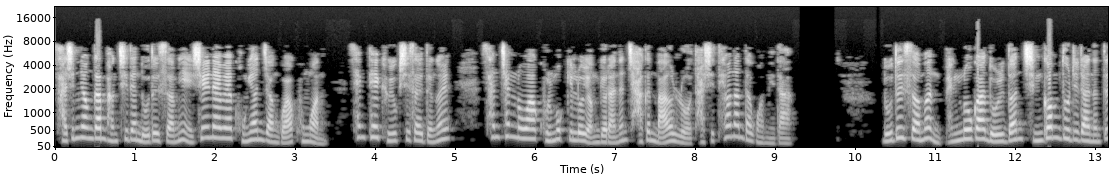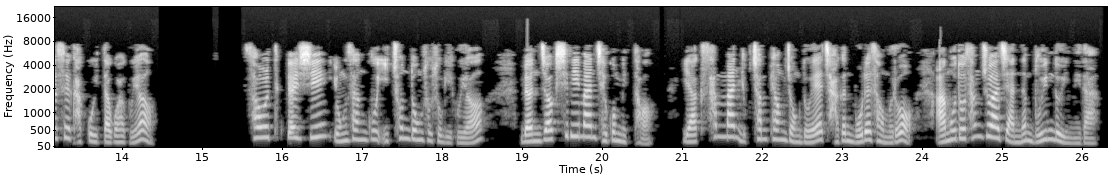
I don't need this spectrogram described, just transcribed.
40년간 방치된 노들섬이 실내외 공연장과 공원, 생태 교육시설 등을 산책로와 골목길로 연결하는 작은 마을로 다시 태어난다고 합니다. 노들섬은 백로가 놀던 진검돌이라는 뜻을 갖고 있다고 하고요. 서울특별시 용산구 이촌동 소속이고요. 면적 12만 제곱미터, 약 3만 6천 평 정도의 작은 모래섬으로 아무도 상주하지 않는 무인도입니다.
